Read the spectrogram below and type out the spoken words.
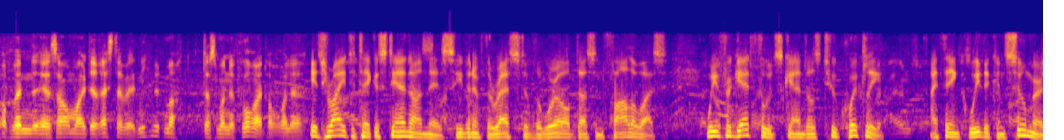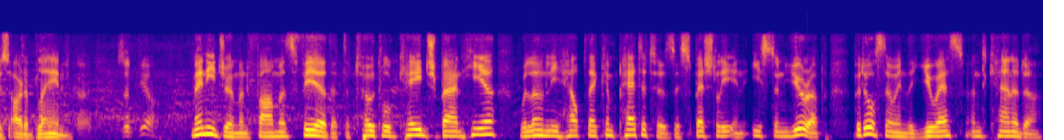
Auch wenn, äh, sagen wir mal, der Rest der Welt nicht mitmacht, dass man eine Vorreiterrolle. It's right to take a stand on this, even if the rest of the world doesn't follow us. We forget food scandals too quickly. I think we, the consumers, are to blame. Many German farmers fear that the total cage ban here will only help their competitors, especially in Eastern Europe, but also in the US and Canada.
